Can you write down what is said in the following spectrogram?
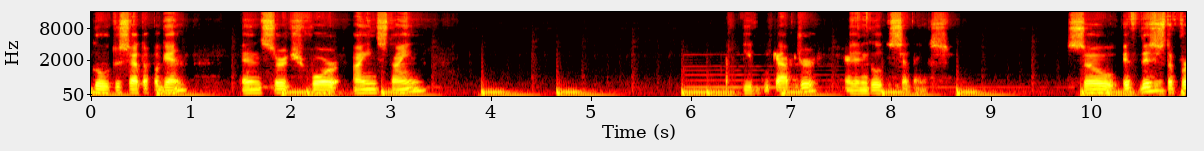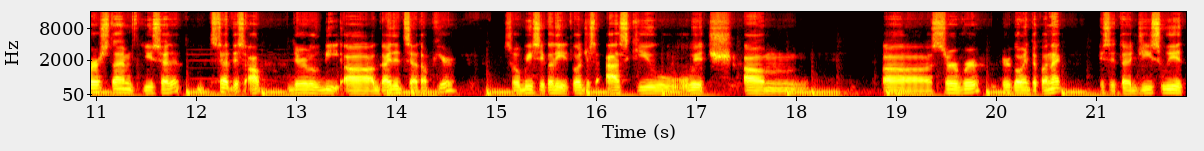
go to setup again and search for Einstein activity capture and then go to settings. So if this is the first time that you set it, set this up, there will be a guided setup here. So basically it will just ask you which um, uh, server you're going to connect. Is it a G Suite,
